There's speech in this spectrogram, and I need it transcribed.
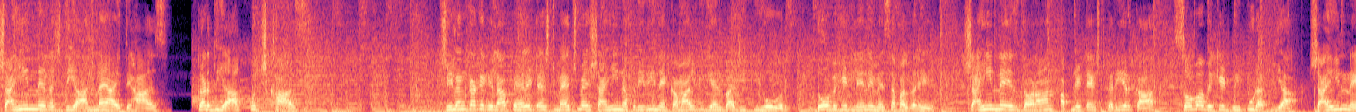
शाहीन ने रच दिया नया इतिहास, कर दिया कुछ खास। श्रीलंका के खिलाफ पहले टेस्ट मैच में शाहीन अफरीदी ने कमाल की गेंदबाजी की ओर दो विकेट लेने में सफल रहे। शाहीन ने इस दौरान अपने टेस्ट करियर का सौवा विकेट भी पूरा किया। शाहीन ने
